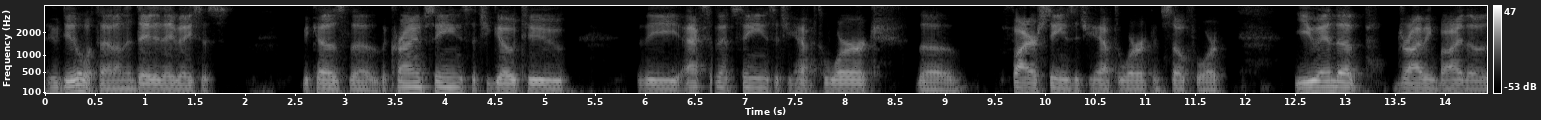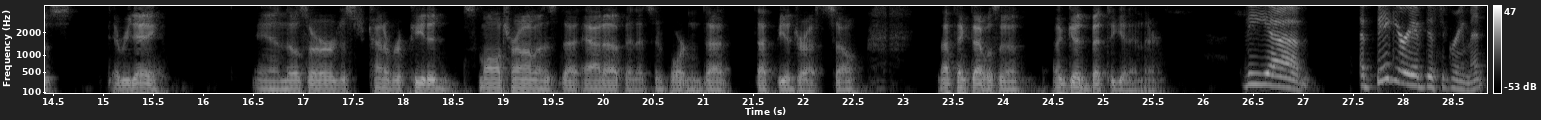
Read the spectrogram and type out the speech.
who deal with that on a day to day basis because the the crime scenes that you go to, the accident scenes that you have to work, the fire scenes that you have to work, and so forth, you end up driving by those every day. And those are just kind of repeated small traumas that add up, and it's important that that be addressed. So I think that was a, a good bit to get in there the uh, a big area of disagreement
